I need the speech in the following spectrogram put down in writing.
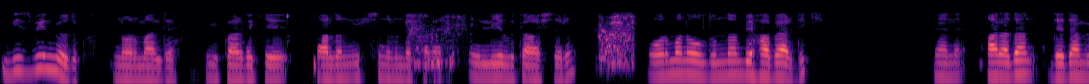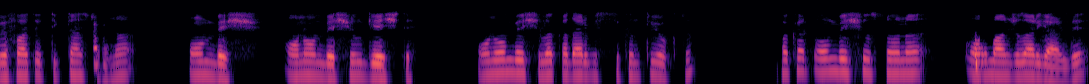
biz bilmiyorduk normalde yukarıdaki tarlanın üst sınırında kalan 50 yıllık ağaçların orman olduğundan bir haberdik. Yani aradan dedem vefat ettikten sonra 15 10-15 yıl geçti. 10-15 yıla kadar bir sıkıntı yoktu. Fakat 15 yıl sonra ormancılar geldi.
